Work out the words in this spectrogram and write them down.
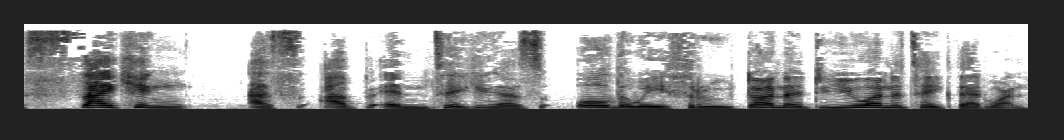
psyching us up and taking us all the way through? Donna, do you want to take that one?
